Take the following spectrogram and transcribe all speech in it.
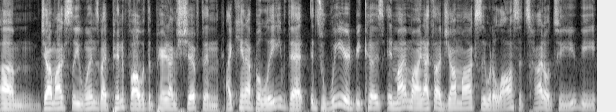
Um, Jon Moxley wins by pinfall with the paradigm shift, and I cannot believe that. It's weird because in my mind, I thought John Moxley would have lost the title to Yuji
